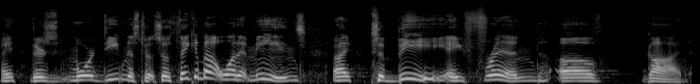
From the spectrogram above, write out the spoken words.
right? there's more deepness to it so think about what it means right, to be a friend of god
